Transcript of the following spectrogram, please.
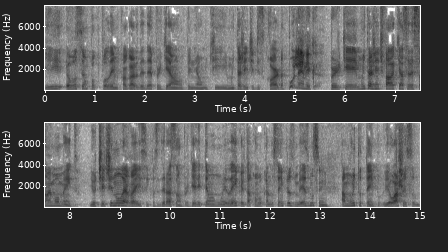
E eu vou ser um pouco polêmico agora, Dedé, porque é uma opinião que muita gente discorda. Polêmica! Porque muita gente fala que a seleção é momento. E o Tite não leva isso em consideração, porque ele tem um elenco, ele está convocando sempre os mesmos Sim. há muito tempo. E eu acho isso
